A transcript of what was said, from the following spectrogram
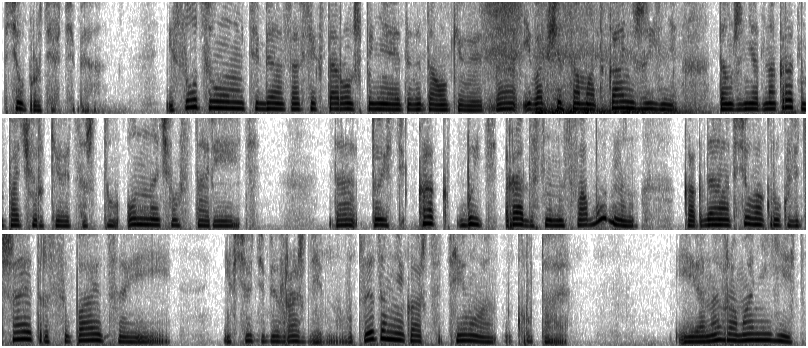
все против тебя. И социум тебя со всех сторон шпыняет и выталкивает, да, и вообще сама ткань жизни — там же неоднократно подчеркивается, что он начал стареть. Да? То есть как быть радостным и свободным, когда все вокруг ветшает, рассыпается и, и все тебе враждебно. Вот это, мне кажется, тема крутая. И она в романе есть.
